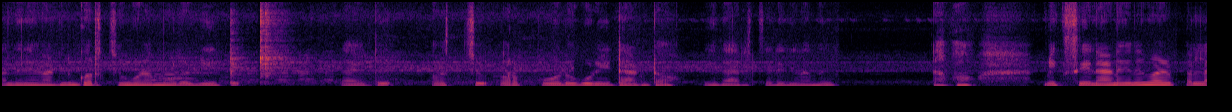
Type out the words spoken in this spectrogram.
അതിനെക്കാട്ടിലും കുറച്ചും കൂടെ മുറുകിയിട്ട് അതായത് കുറച്ച് ഉറപ്പോട് കൂടിയിട്ടാണ് കേട്ടോ ഇത് അരച്ചെടുക്കുന്നത്. അപ്പോൾ മിക്സിയിലാണെങ്കിലും കുഴപ്പമില്ല.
